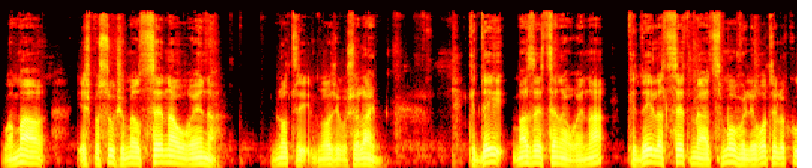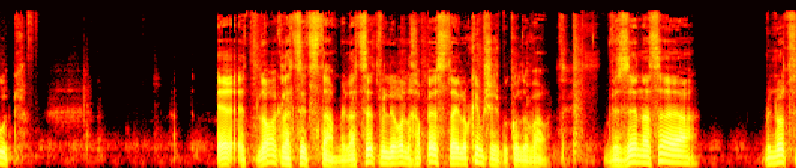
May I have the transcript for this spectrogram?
הוא אמר, יש פסוק שאומר צנע וראנה, בנות, בנות ירושלים. כדי, מה זה צנע וראנה? כדי לצאת מעצמו ולראות אלוקות. לא רק לצאת סתם, אלא לצאת ולראות, לחפש את האלוקים שיש בכל דבר. וזה נעשה בנות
